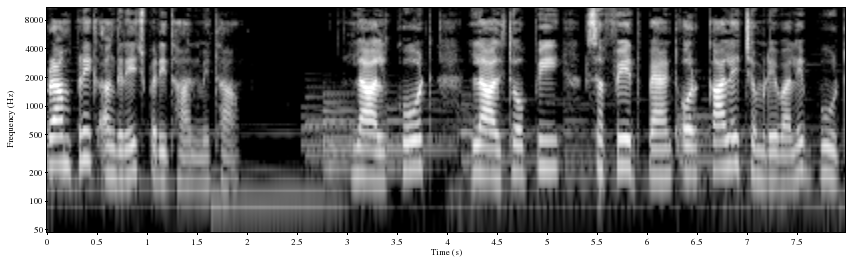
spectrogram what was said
पारंपरिक अंग्रेज़ परिधान में था। लाल कोट, लाल टोपी, सफ़ेद पैंट और काले चमड़े वाले बूट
